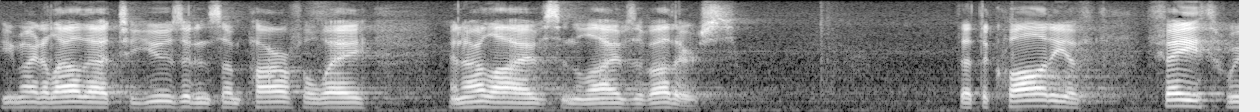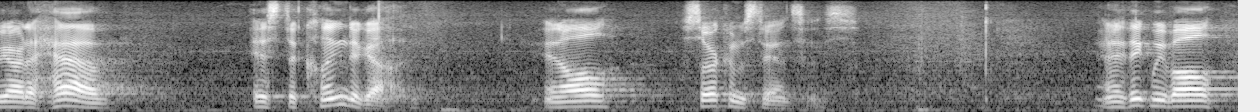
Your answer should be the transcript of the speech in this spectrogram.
He might allow that to use it in some powerful way in our lives and the lives of others. that the quality of faith we are to have is to cling to God in all circumstances. And I think we've all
